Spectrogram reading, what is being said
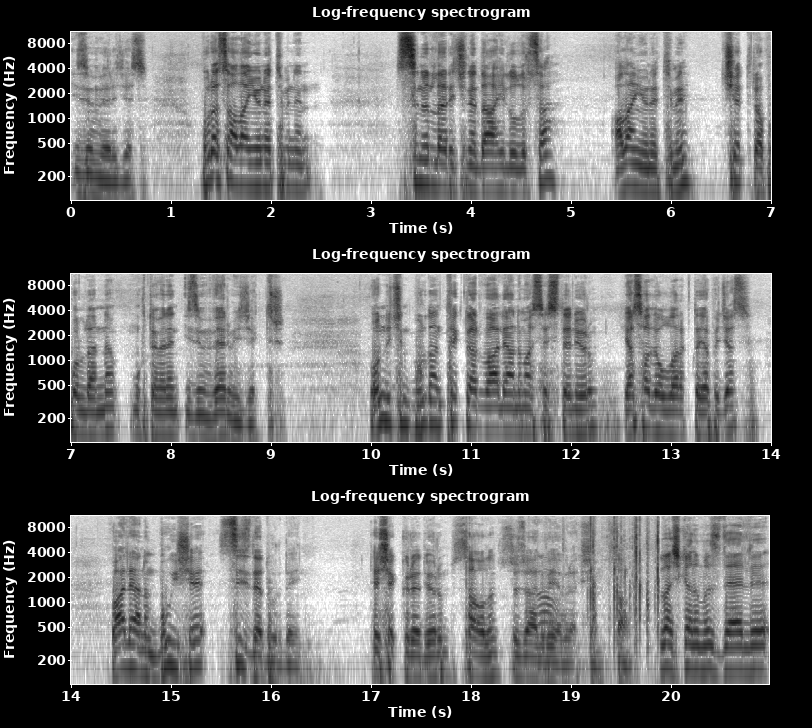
izin vereceğiz. Burası alan yönetiminin sınırlar içine dahil olursa alan yönetimi çet raporlarına muhtemelen izin vermeyecektir. Onun için buradan tekrar Vali Hanım'a sesleniyorum. Yasal olarak da yapacağız. Vali Hanım bu işe siz de dur deyin. Teşekkür ediyorum. Sağ olun. Sözü Ali Bey'e bırakacağım. Sağ olun. Başkanımız, değerli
